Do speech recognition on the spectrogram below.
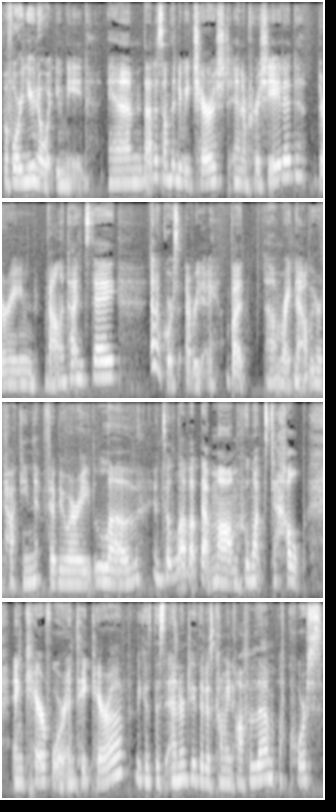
before you know what you need. And that is something to be cherished and appreciated during Valentine's Day and, of course, every day. But um, right now, we are talking February love, and to love up that mom who wants to help and care for and take care of, because this energy that is coming off of them, of course,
